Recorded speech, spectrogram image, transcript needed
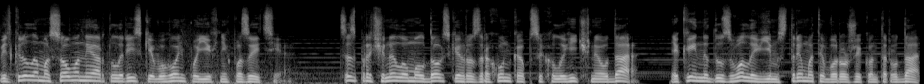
відкрила масований артилерійський вогонь по їхніх позиціях. Це спричинило в молдовських розрахунках психологічний удар, який не дозволив їм стримати ворожий контрудар.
